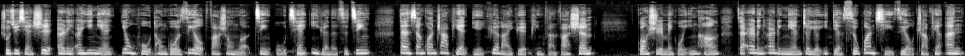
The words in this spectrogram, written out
数据显示，二零二一年用户通过 Zeal 发送了近五千亿元的资金，但相关诈骗也越来越频繁发生。光是美国银行在二零二零年就有一点四万起 Zeal 诈骗案，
